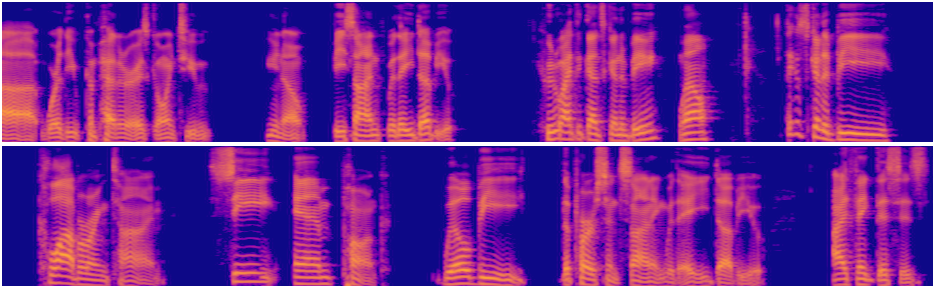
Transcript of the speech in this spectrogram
uh, where the competitor is going to, you know, be signed with AEW. Who do I think that's going to be? Well, I think it's going to be clobbering time. CM Punk will be the person signing with AEW. I think this is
